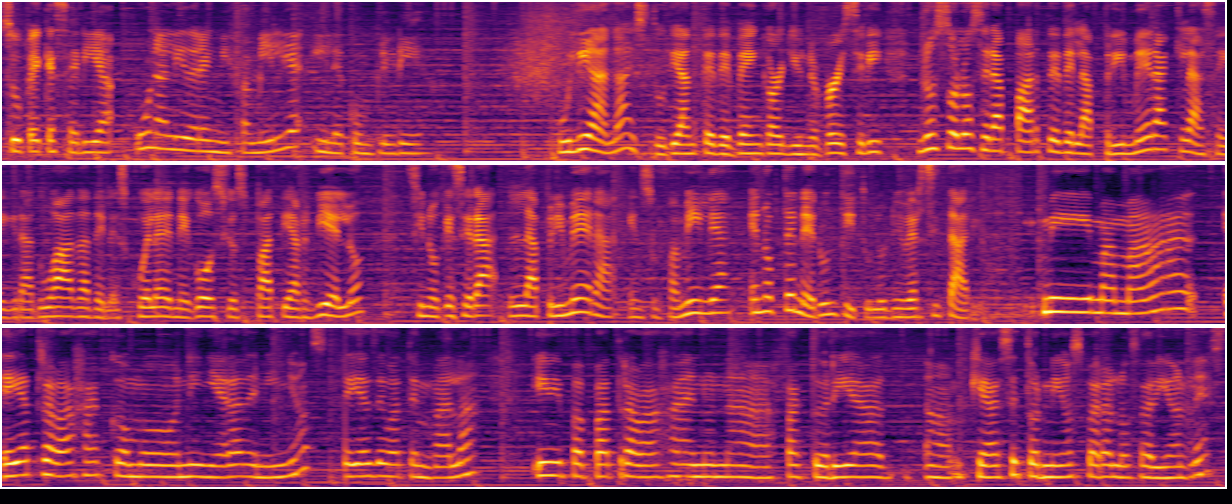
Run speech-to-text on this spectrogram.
supe que sería una líder en mi familia y le cumpliría. Juliana, estudiante de Vanguard University, no solo será parte de la primera clase graduada de la Escuela de Negocios Patti Arbielo, sino que será la primera en su familia en obtener un título universitario. Mi mamá, ella trabaja como niñera de niños, ella es de Guatemala y mi papá trabaja en una factoría um, que hace tornillos para los aviones.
